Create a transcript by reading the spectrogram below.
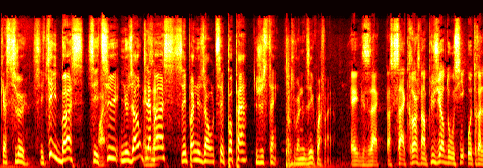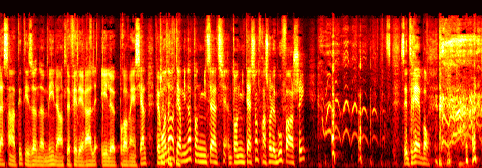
qu'est-ce que tu veux? C'est qui le boss? C'est-tu nous autres, le boss? C'est pas nous autres. C'est Papa Justin qui va nous dire quoi faire. Exact. Parce que ça accroche dans plusieurs dossiers, outre la santé, tes as nommés, là, entre le fédéral et le provincial. Fais-moi donc, en terminant, ton imitation, ton imitation de François Legault fâché. C'est très bon.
